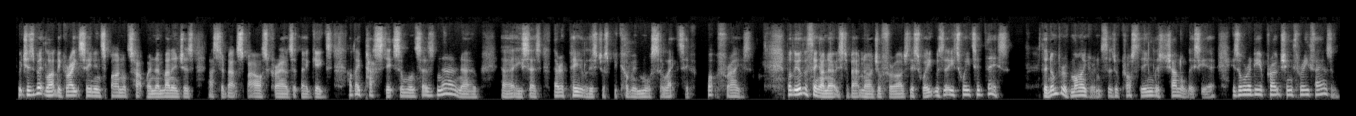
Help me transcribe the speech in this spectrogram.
which is a bit like the great scene in Spinal Tap when the managers asked about sparse crowds at their gigs. Are they past it? Someone says, no, no. Uh, he says, their appeal is just becoming more selective. What phrase. But the other thing I noticed about Nigel Farage this week was that he tweeted this. The number of migrants that have crossed the English Channel this year is already approaching 3,000.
